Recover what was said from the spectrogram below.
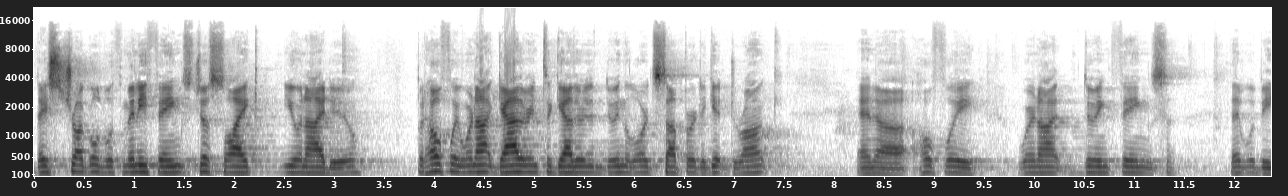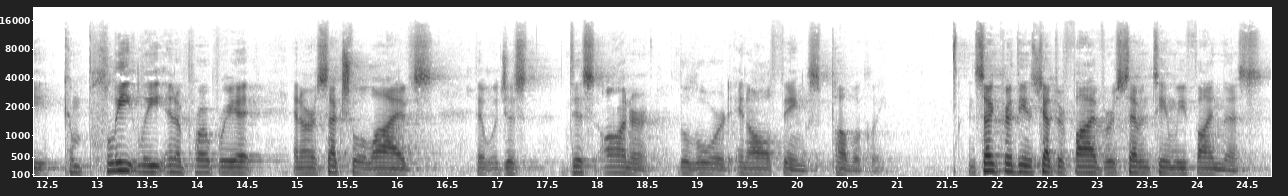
They struggled with many things, just like you and I do. But hopefully, we're not gathering together and doing the Lord's Supper to get drunk. And uh, hopefully, we're not doing things that would be completely inappropriate in our sexual lives that would just dishonor the Lord in all things publicly. In 2 Corinthians chapter 5 verse 17 we find this.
